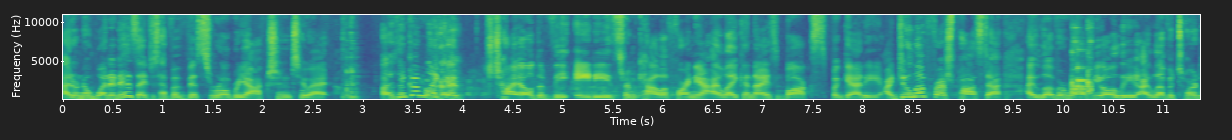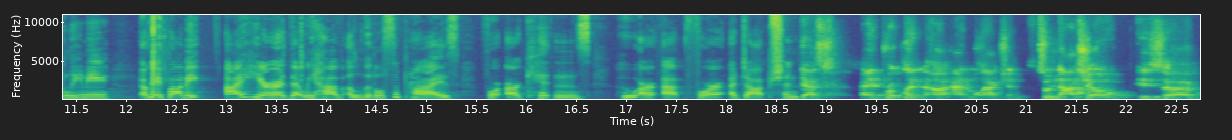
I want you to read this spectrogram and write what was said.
I don't know what it is. I just have a visceral reaction to it. I think I'm like Okay. a child of the 80s from California. I like a nice box spaghetti. I do love fresh pasta. I love a ravioli. I love a tortellini. Okay, Bobby, I hear that we have a little surprise for our kittens who are up for adoption. Yes, at Brooklyn uh, Animal Action. So Nacho is uh,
